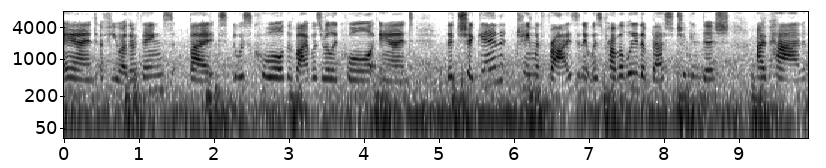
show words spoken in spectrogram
and a few other things but it was cool the vibe was really cool and the chicken came with fries and it was probably the best chicken dish I've had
